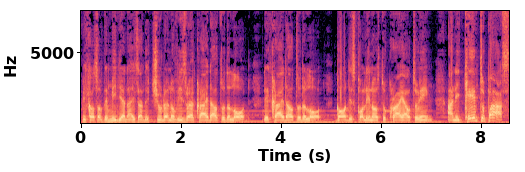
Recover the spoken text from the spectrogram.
because of the Midianites and the children of Israel cried out to the Lord. They cried out to the Lord. God is calling us to cry out to Him. And it came to pass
